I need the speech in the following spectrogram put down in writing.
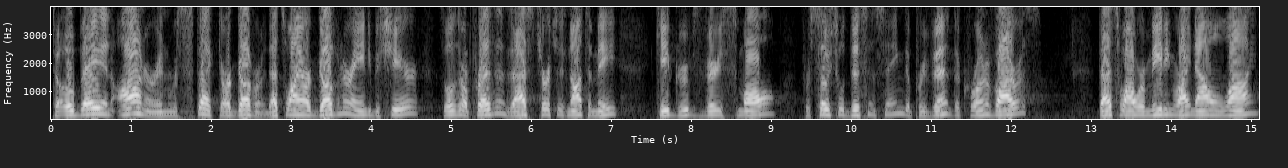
to obey and honor and respect our government. That's why our governor, Andy Beshear, as well as our president, has asked churches not to meet, keep groups very small for social distancing to prevent the coronavirus. That's why we're meeting right now online.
